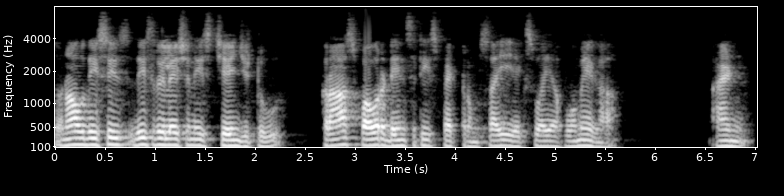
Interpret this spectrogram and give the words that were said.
So, now this is this relation is changed to cross power density spectrum psi xy of omega and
